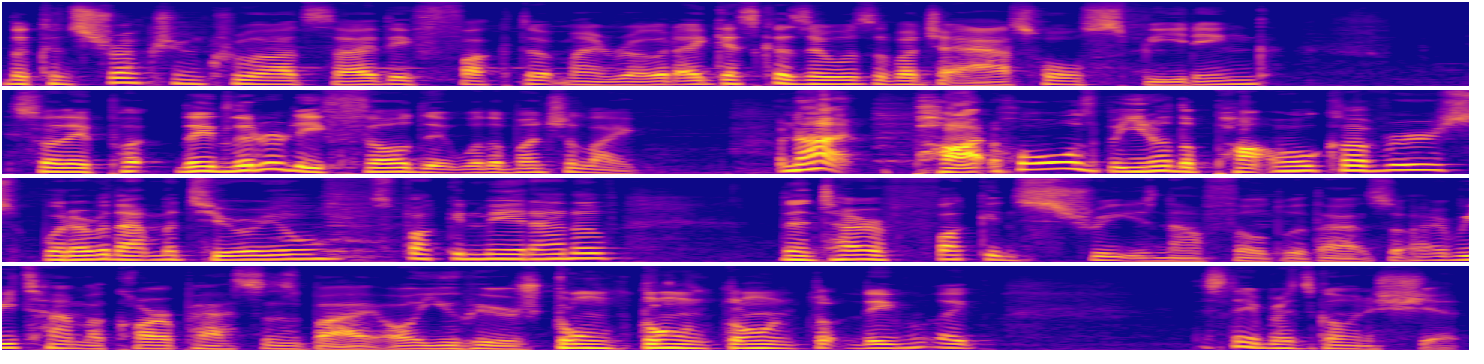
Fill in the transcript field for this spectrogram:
The construction crew outside, they fucked up my road. I guess because there was a bunch of assholes speeding. So they put, they literally filled it with a bunch of like, not potholes, but you know the pothole covers, whatever that material is fucking made out of the entire fucking street is now filled with that. So every time a car passes by, all you hear is don't don't don't. They like this neighborhood's going to shit.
